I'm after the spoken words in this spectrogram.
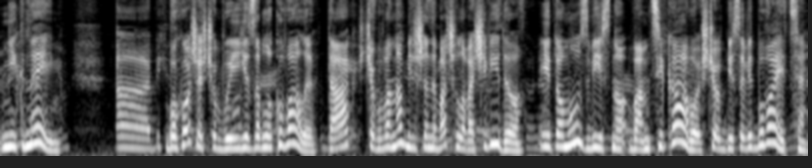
нікнейм. Бо хоче, щоб ви її заблокували, так щоб вона більше не бачила ваші відео. І тому, звісно, вам цікаво, що в біса відбувається.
